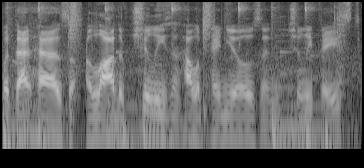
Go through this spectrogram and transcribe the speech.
but that has a lot of chilies and jalapenos and chili paste.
